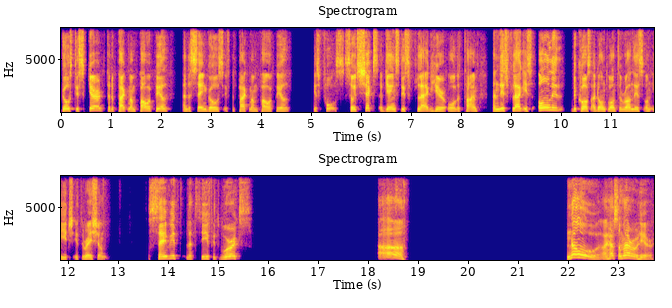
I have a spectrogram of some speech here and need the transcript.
Ghost is scared to the Pacman power pill. And the same goes if the Pacman power pill is false. So it checks against this flag here all the time. And this flag is only because I don't want to run this on each iteration. So save it. Let's see if it works. Ah. No, I have some error here.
